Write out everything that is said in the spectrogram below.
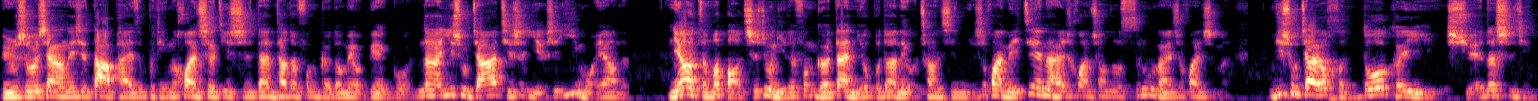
比如说像那些大牌子不停的换设计师，但他的风格都没有变过。那艺术家其实也是一模一样的，你要怎么保持住你的风格，但你又不断的有创新？你是换媒介呢，还是换创作思路呢，还是换什么？艺术家有很多可以学的事情。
